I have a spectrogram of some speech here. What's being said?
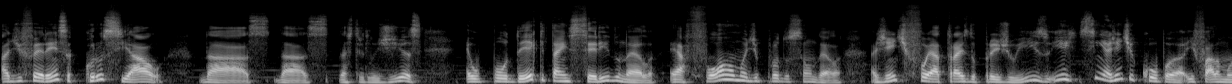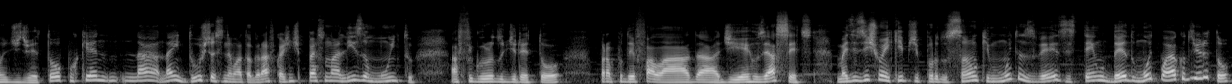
a diferença crucial das, das, das trilogias é o poder que está inserido nela, é a forma de produção dela. A gente foi atrás do prejuízo, e sim, a gente culpa e fala muito de diretor, porque na, na indústria cinematográfica a gente personaliza muito a figura do diretor para poder falar da, de erros e acertos. Mas existe uma equipe de produção que muitas vezes tem um dedo muito maior que o do diretor.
